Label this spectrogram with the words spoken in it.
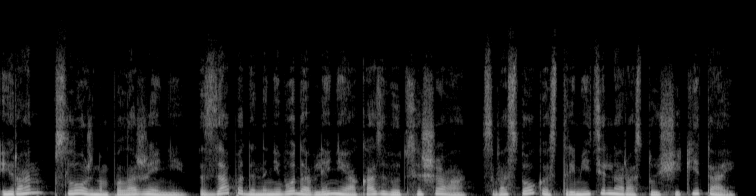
Иран в сложном положении. С запада на него давление оказывают США, с востока стремительно растущий Китай.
